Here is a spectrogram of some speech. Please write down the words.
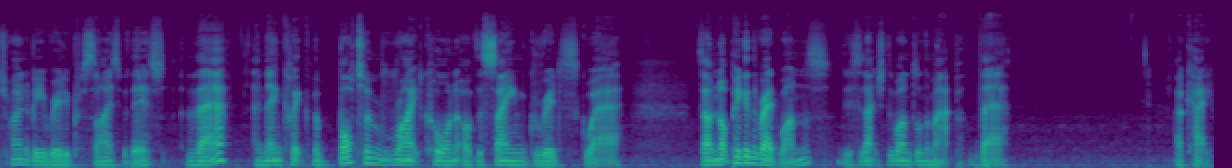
trying to be really precise with this, there, and then click the bottom right corner of the same grid square. So I'm not picking the red ones, this is actually the ones on the map, there. Okay.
